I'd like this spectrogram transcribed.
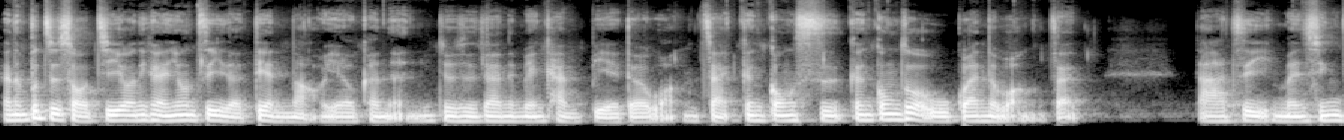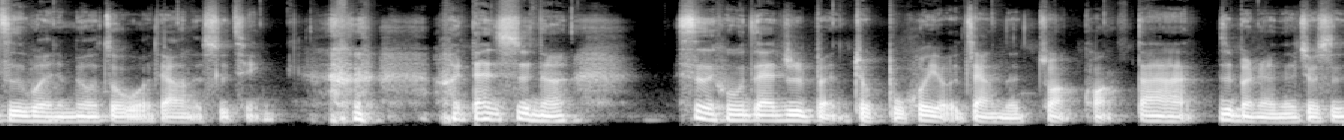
可能不止手机哦，你可能用自己的电脑，也有可能就是在那边看别的网站，跟公司跟工作无关的网站。大家自己扪心自问，有没有做过这样的事情？但是呢？似乎在日本就不会有这样的状况，大日本人呢就是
